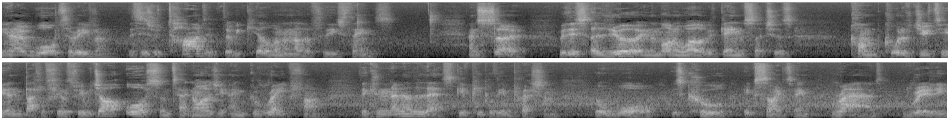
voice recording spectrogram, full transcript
you know, water even? This is retarded that we kill one another for these things. And so, with this allure in the modern world with games such as Call of Duty and Battlefield 3, which are awesome technology and great fun, they can nevertheless give people the impression that war is cool, exciting, rad, really,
